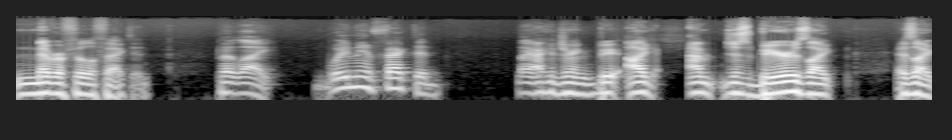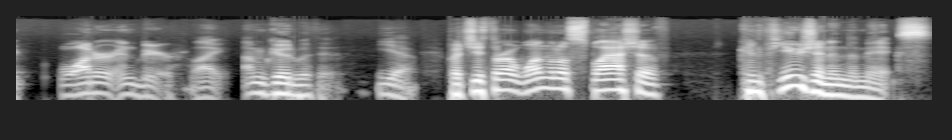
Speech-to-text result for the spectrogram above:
never feel affected. But like, What do you mean affected? like I could drink beer. Like I'm just beer is like is like water and beer. Like I'm good with it. Yeah, But you throw one little splash of confusion in the mix.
